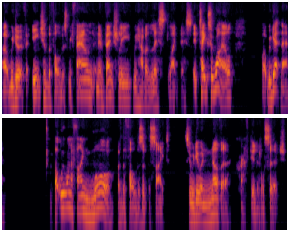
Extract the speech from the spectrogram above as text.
Uh, we do it for each of the folders we found, and eventually we have a list like this. It takes a while, but we get there. But we want to find more of the folders of the site. So we do another crafty little search.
